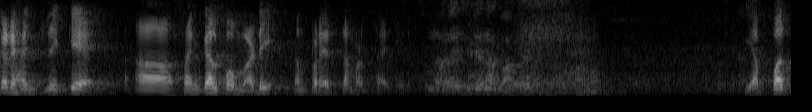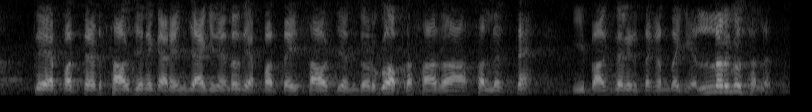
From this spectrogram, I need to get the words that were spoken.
ಕಡೆ ಹಂಚಲಿಕ್ಕೆ ಸಂಕಲ್ಪ ಮಾಡಿ ನಮ್ಮ ಪ್ರಯತ್ನ ಮಾಡ್ತಾ ಇದ್ದೀವಿ. ಎಪ್ಪತ್ತು ಎಪ್ಪತ್ತೆರಡು ಸಾವಿರ ಜನಕ್ಕೆ ಅರೇಂಜ್ ಆಗಿದೆ ಅಂದ್ರೆ ಅದು ಎಪ್ಪತ್ತೈದು ಸಾವಿರ ಜನದವರೆಗೂ ಆ ಪ್ರಸಾದ ಸಲ್ಲುತ್ತೆ. ಈ ಭಾಗದಲ್ಲಿ ಇರ್ತಕ್ಕಂಥ ಎಲ್ಲರಿಗೂ ಸಲ್ಲುತ್ತೆ.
